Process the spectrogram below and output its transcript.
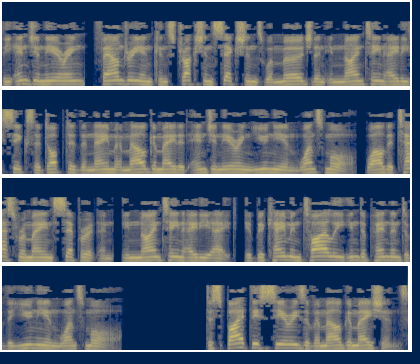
the engineering, foundry and construction sections were merged and in 1986 adopted the name Amalgamated Engineering Union once more, while the TAS remained separate and, in 1988, it became entirely independent of the union once more. Despite this series of amalgamations,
